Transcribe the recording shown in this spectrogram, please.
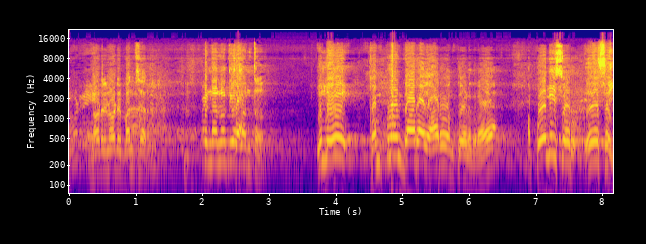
ನೋಡ್ರಿ. ನೋಡ್ರಿ ಬಂತ ಸರ್. ಬಂತು ಇಲ್ಲಿ ಕಂಪ್ಲೇಂಟ್ ದಾರ ಯಾರು ಅಂತ ಹೇಳಿದ್ರೆ ಆ ಪೊಲೀಸರು ಎ ಎಸ್ ಐ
